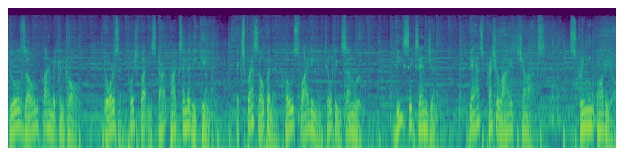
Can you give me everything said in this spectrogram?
dual zone climate control, doors and push button start proximity key, express open and close sliding and tilting sunroof, V6 engine, gas pressurized shocks, streaming audio,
